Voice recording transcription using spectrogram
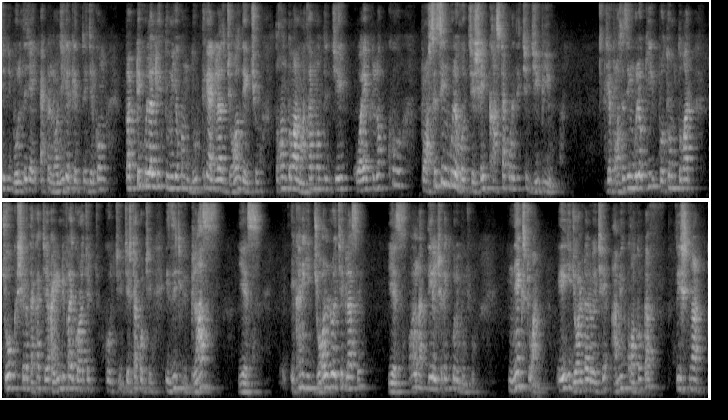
যদি বলতে যাই, একটা লজিকের ক্ষেত্রে যেরকম পার্টিকুলারলি তুমি যখন দূর থেকে এক গ্লাস জল দেখছ, তখন তোমার মাথার মধ্যে যে কয়েক লক্ষ প্রসেসিংগুলো হচ্ছে, সেই কাজটা করে দিচ্ছে জিপিইউ যে প্রসেসিংগুলো কি প্রথম তোমার চোখ সেটা দেখাচ্ছে আইডেন্টিফাই করার চেষ্টা করছে ইজ ইট গ্লাস ইয়েস এখানে কি জল রয়েছে গ্লাসে ইয়েস জল না, তেল, সেটা কি করে বুঝব? নেক্সট ওয়ান এই যে জলটা রয়েছে, আমি কতটা তৃষ্ণার্ত?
